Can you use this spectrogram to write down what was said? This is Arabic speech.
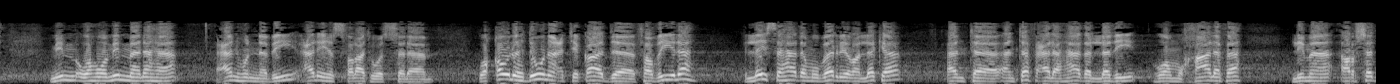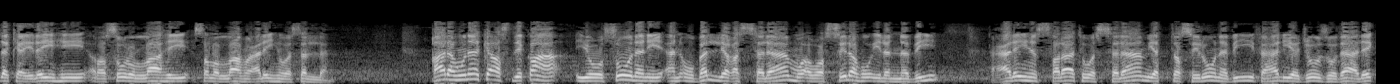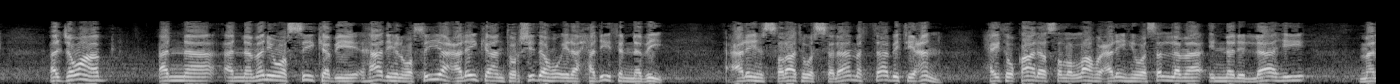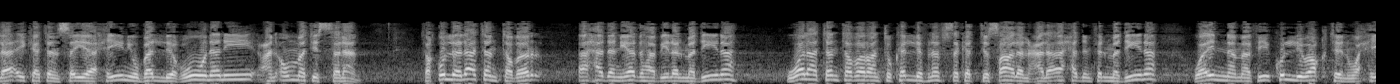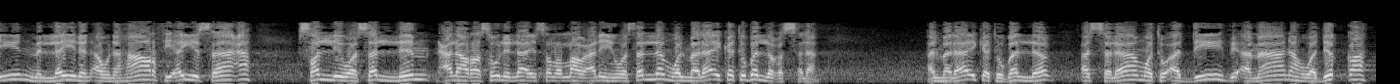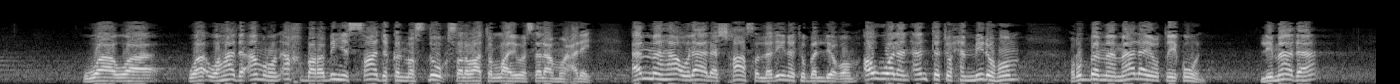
وهو مما نهى عنه النبي عليه الصلاة والسلام. وقوله دون اعتقاد فضيلة ليس هذا مبررا لك أن تفعل هذا الذي هو مخالفة لما أرشدك إليه رسول الله صلى الله عليه وسلم. قال هناك أصدقاء يوصونني أن أبلغ السلام وأوصله إلى النبي عليه الصلاة والسلام يتصلون بي فهل يجوز ذلك؟ الجواب أن, أن من يوصيك بهذه الوصية عليك أن ترشده إلى حديث النبي عليه الصلاة والسلام الثابت عنه حيث قال صلى الله عليه وسلم إن لله ملائكة سياحين يبلغونني عن أمة السلام فقل لا تنتظر أحدا يذهب إلى المدينة ولا تنتظر أن تكلف نفسك اتصالا على أحد في المدينة وإنما في كل وقت وحين من ليل أو نهار في أي ساعة صل وسلم على رسول الله صلى الله عليه وسلم والملائكة تبلغ السلام. الملائكة تبلغ السلام وتؤديه بأمانة ودقة و و وهذا أمر أخبر به الصادق المصدوق صلوات الله وسلامه عليه. أما هؤلاء الأشخاص الذين تبلغهم أولا أنت تحملهم ربما ما لا يطيقون. لماذا؟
